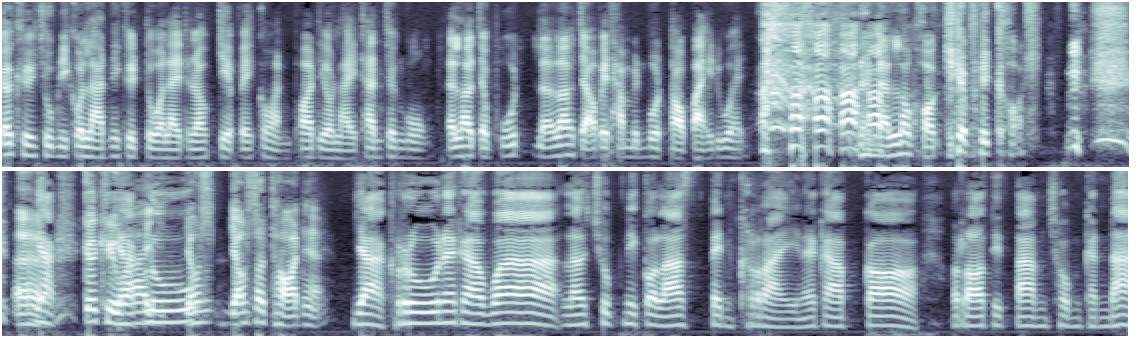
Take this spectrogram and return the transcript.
ก็คือชุบนิกกูรัธนี่คือตัวอะไรเดี๋ยวเราเก็บไว้ก่อนเพราะเดี๋ยวหลายท่านจะงง แล้วเราจะพูดแล้วเราจะเอาไปทำเป็นบทต่อไปด้วย ดังนั้นเราขอเก็บไว้ก่อนเอออยากก็คืออยากว่ารู้ยอกยอกโซทอสเนี่ยอยากรู้นะครับว่าแล้วชุบนิกกูรัธเป็นใครนะครับ ก็รอติดตามชมกันได้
